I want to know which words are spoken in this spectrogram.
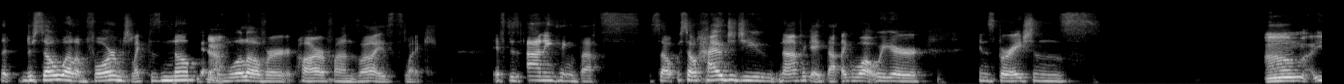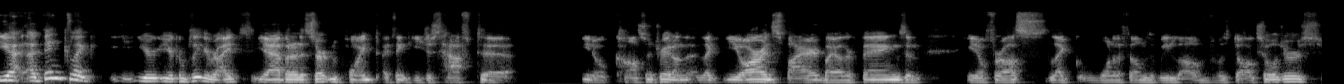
that they're so well informed like there's no getting Yeah. wool over horror fans eyes like if there's anything that's so so how did you navigate that like what were your inspirations Um, yeah, I think like you're you're completely right. Yeah, but at a certain point, I think you just have to, you know, concentrate on the, like you are inspired by other things, and you know, for us, like one of the films that we loved was Dog Soldiers,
